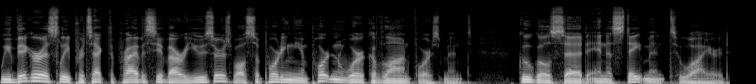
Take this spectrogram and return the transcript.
We vigorously protect the privacy of our users while supporting the important work of law enforcement, Google said in a statement to Wired.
